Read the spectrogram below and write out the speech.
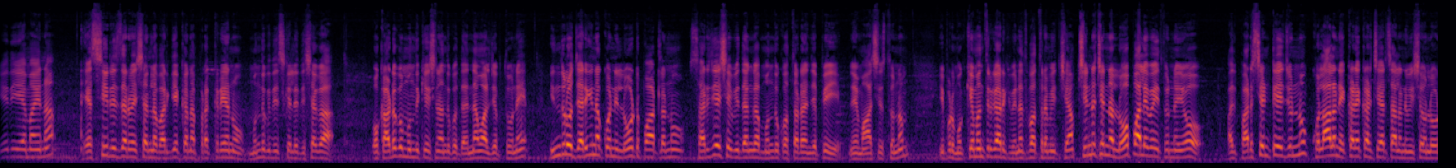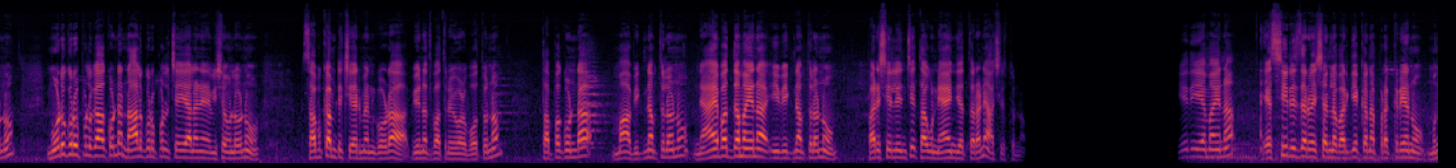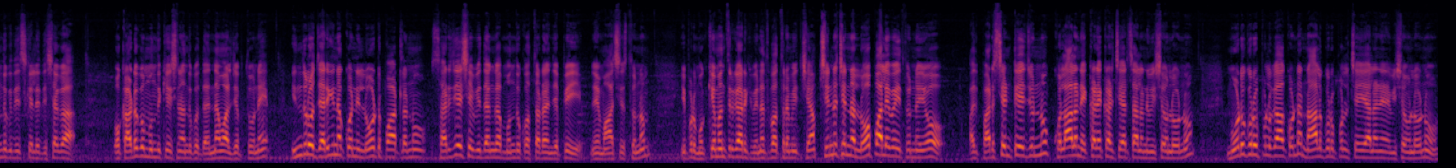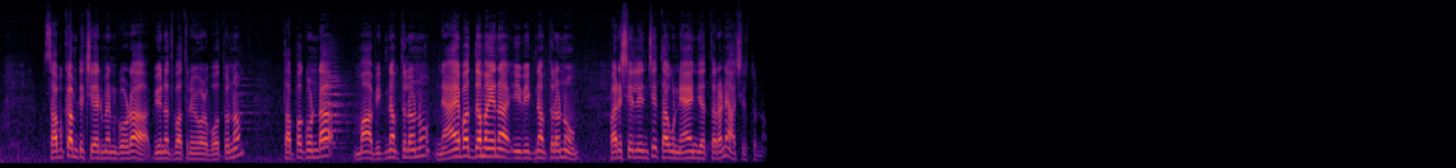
ఏది ఏమైనా ఎస్సీ రిజర్వేషన్ల వర్గీకరణ ప్రక్రియను ముందుకు తీసుకెళ్ళే దిశగా ఒక అడుగు ముందుకేసినందుకు ధన్యవాదాలు చెప్తూనే ఇందులో జరిగిన కొన్ని లోటుపాట్లను సరిచేసే విధంగా ముందుకొస్తాడని చెప్పి మేము ఆశిస్తున్నాం. ఇప్పుడు ముఖ్యమంత్రి గారికి వినతిపత్రం ఇచ్చాం. చిన్న చిన్న లోపాలు ఏవైతున్నాయో అది పర్సెంటేజ్ను కులాలను ఎక్కడెక్కడ చేర్చాలనే విషయంలోనూ మూడు గ్రూపులు కాకుండా నాలుగు గ్రూపులు చేయాలనే విషయంలోనూ సబ్ కమిటీ చైర్మన్ కూడా వినతిపత్రం ఇవ్వబోతున్నాం. తప్పకుండా మా విజ్ఞప్తులను న్యాయబద్ధమైన ఈ విజ్ఞప్తులను పరిశీలించి తగు న్యాయం చేస్తారని ఆశిస్తున్నాం. ఏది ఏమైనా ఎస్సీ రిజర్వేషన్ల వర్గీకరణ ప్రక్రియను ముందుకు తీసుకెళ్ళే దిశగా ఒక అడుగు ముందుకేసినందుకు ధన్యవాదాలు చెప్తూనే ఇందులో జరిగిన కొన్ని లోటుపాట్లను సరిచేసే విధంగా ముందుకొస్తాడని చెప్పి మేము ఆశిస్తున్నాం. ఇప్పుడు ముఖ్యమంత్రి గారికి వినతిపత్రం ఇచ్చాం. చిన్న చిన్న లోపాలు ఏవైతున్నాయో అది పర్సెంటేజ్ను కులాలను ఎక్కడెక్కడ చేర్చాలనే విషయంలోనూ మూడు గ్రూపులు కాకుండా నాలుగు గ్రూపులు చేయాలనే విషయంలోనూ సబ్ కమిటీ చైర్మన్ కూడా వినతిపత్రం ఇవ్వబోతున్నాం. తప్పకుండా మా విజ్ఞప్తులను న్యాయబద్ధమైన ఈ విజ్ఞప్తులను పరిశీలించి తగు న్యాయం చేస్తారని ఆశిస్తున్నాం.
